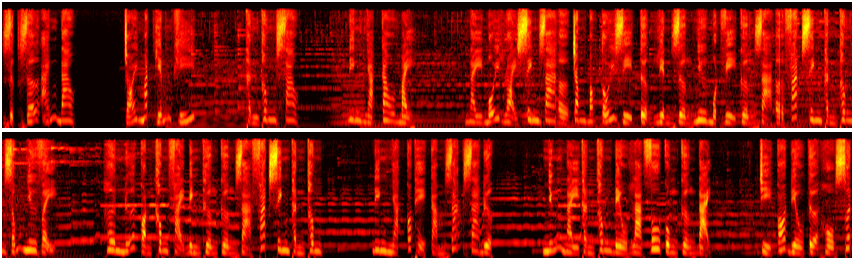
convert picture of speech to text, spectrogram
Rực rỡ ánh đao. Chói mắt kiếm khí. Thần thông sao. Đinh nhạc cao mày. Này, mỗi loại sinh ra ở trong bóng tối gì tượng liền dường như một vị cường giả ở phát sinh thần thông giống như vậy. Hơn nữa còn không phải bình thường cường giả phát sinh thần thông. Đinh nhạc có thể cảm giác ra được. Những này thần thông đều là vô cùng cường đại. Chỉ có điều tựa hồ xuất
